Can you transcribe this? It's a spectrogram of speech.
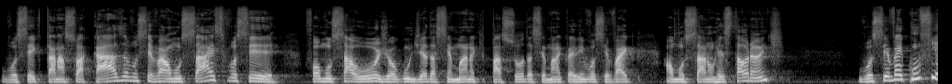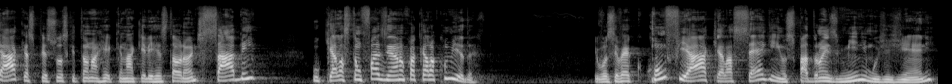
você que está na sua casa, você vai almoçar, e se você for almoçar hoje ou algum dia da semana que passou, da semana que vai vir, você vai almoçar num restaurante, você vai confiar que as pessoas que estão naquele restaurante sabem o que elas estão fazendo com aquela comida. E você vai confiar que elas seguem os padrões mínimos de higiene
